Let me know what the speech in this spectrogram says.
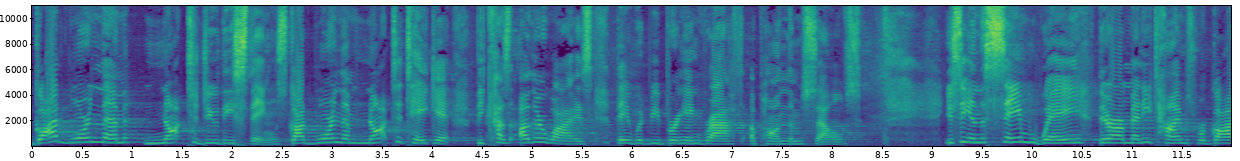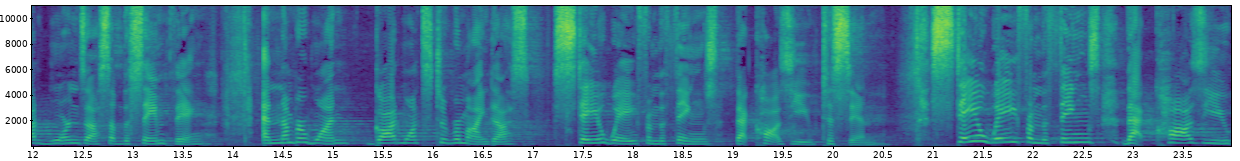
God warned them not to do these things. God warned them not to take it because otherwise they would be bringing wrath upon themselves. You see, in the same way, there are many times where God warns us of the same thing. And number one, God wants to remind us stay away from the things that cause you to sin. Stay away from the things that cause you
